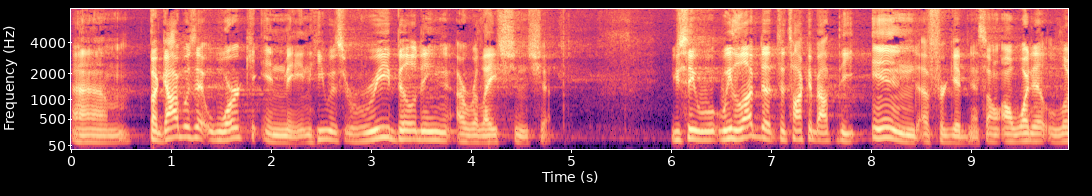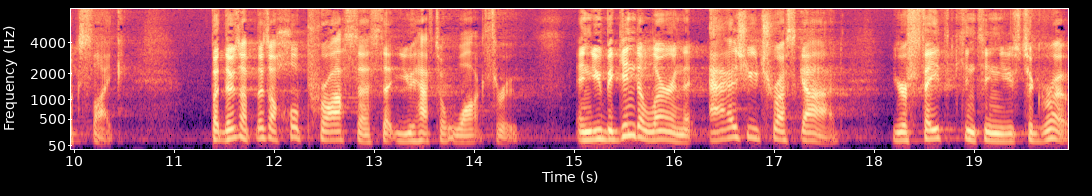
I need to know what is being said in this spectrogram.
Um, but God was at work in me, and He was rebuilding a relationship. You see, we love to, to talk about the end of forgiveness, on, on what it looks like. But there's a, there's a whole process that you have to walk through. And you begin to learn that as you trust God, your faith continues to grow.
